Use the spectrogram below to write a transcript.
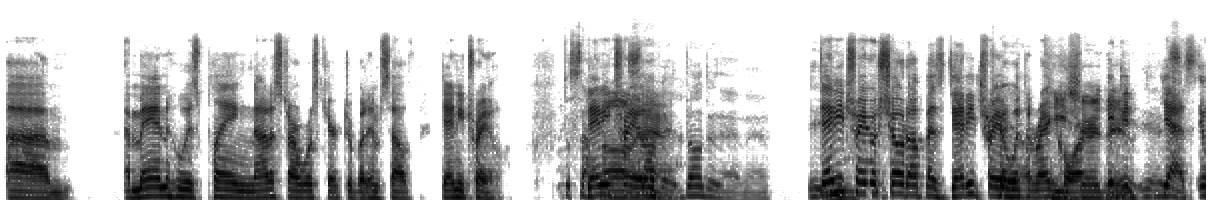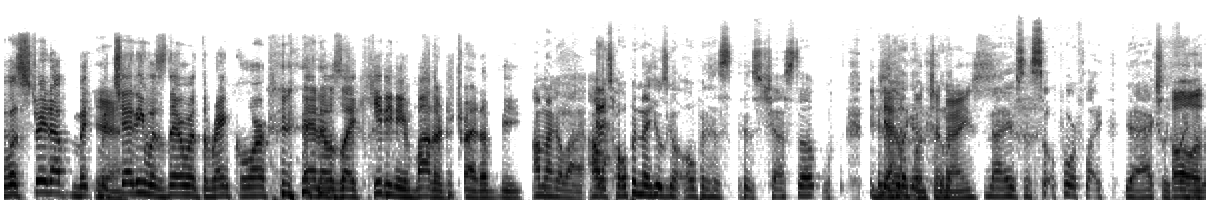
um, a man who is playing not a Star Wars character but himself, Danny Trejo? Danny it. Trejo- Don't do that, man. Danny You- Trejo showed up as Danny Trejo with the Rancor. He sure did. Yes. Yes, it was straight up. Ma- Yeah. Machete was there with the Rancor, and it was like he didn't even bother to try to be. I'm not gonna lie. I was hoping that he was gonna open his his chest up, Yeah. like a like bunch of knives. knives and so forth. Like, yeah, actually Oh, the the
